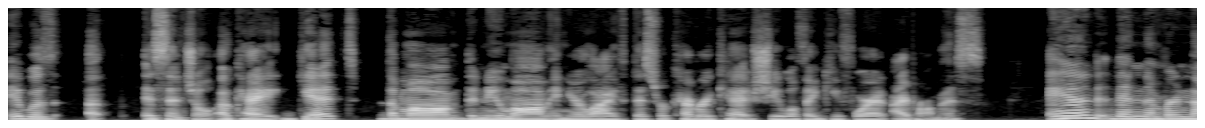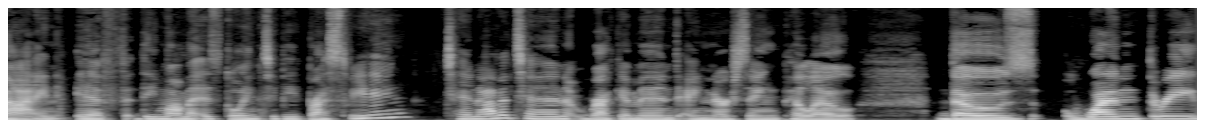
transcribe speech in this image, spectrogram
It was uh, essential. Okay. Get the mom, the new mom in your life, this recovery kit. She will thank you for it. I promise. And then number nine, if the mama is going to be breastfeeding, 10 out of 10 recommend a nursing pillow those one, three,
